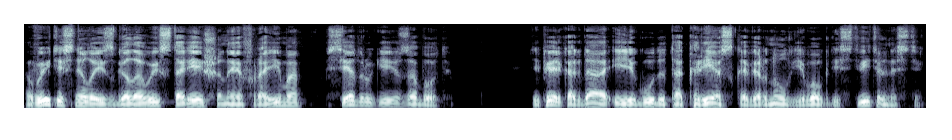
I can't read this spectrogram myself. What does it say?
вытеснила из головы старейшины Ефраима все другие заботы. Теперь, когда Иегуда так резко вернул его к действительности,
